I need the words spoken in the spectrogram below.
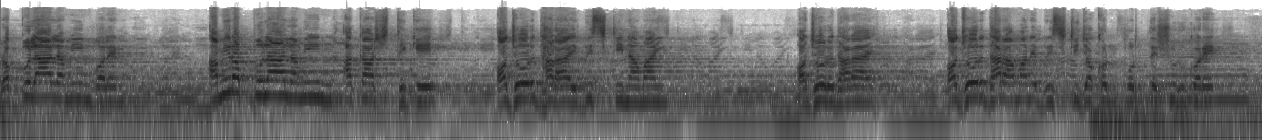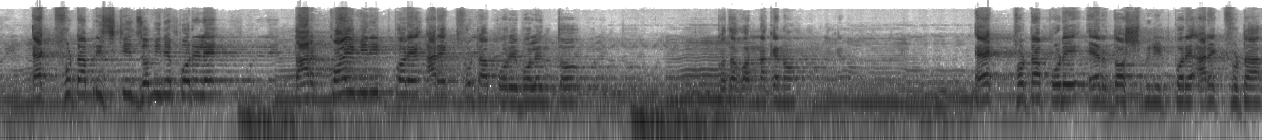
রব্বুল আলামিন বলেন আমি রব্বুল আলামিন আকাশ থেকে অঝোর ধারায় বৃষ্টি নামাই। অঝোর ধারায়, অঝোর ধারা মানে বৃষ্টি যখন পড়তে শুরু করে, এক ফোঁটা বৃষ্টি জমিনে পড়লে তার কয় মিনিট পরে আরেক ফোঁটা পরে বলেন তো? কথা কন না কেন? এক ফোঁটা পড়ে এর দশ মিনিট পরে আরেক ফোঁটা।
